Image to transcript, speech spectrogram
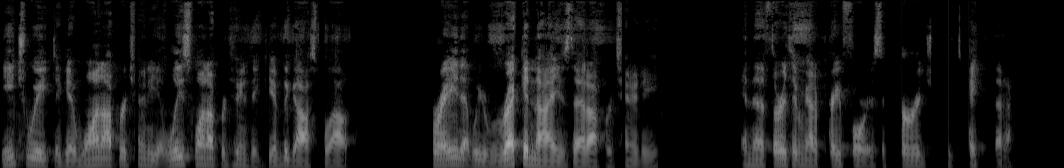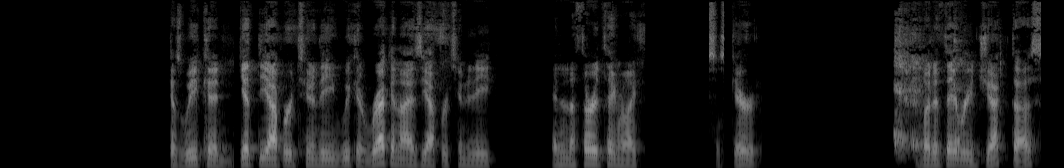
each week to get one opportunity, at least one opportunity to give the gospel out. Pray that we recognize that opportunity. And the third thing we got to pray for is the courage to take that opportunity. Because we could get the opportunity, we could recognize the opportunity, and then the third thing we're like, so scared. But if they reject us,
